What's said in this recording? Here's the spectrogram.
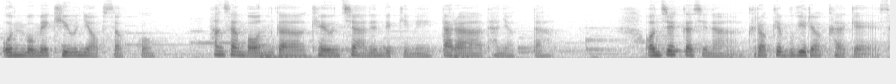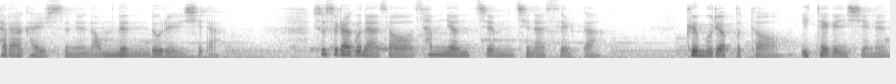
온몸에 기운이 없었고 항상 뭔가 개운치 않은 느낌이 따라다녔다. 언제까지나 그렇게 무기력하게 살아갈 수는 없는 노릇이다. 수술하고 나서 3년쯤 지났을까? 그 무렵부터 이태근 씨는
